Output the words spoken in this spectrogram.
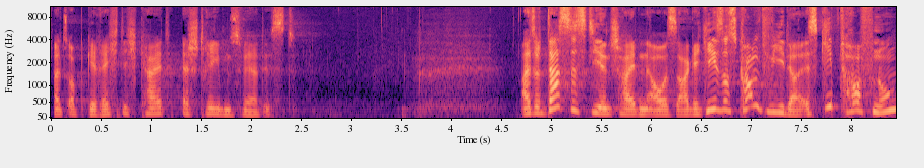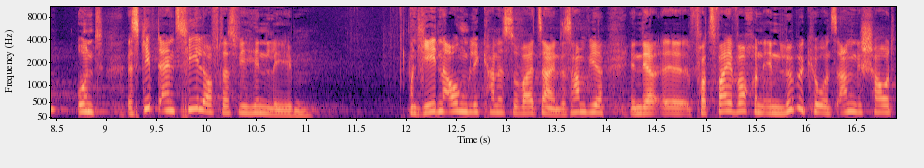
als ob Gerechtigkeit erstrebenswert ist. Also das ist die entscheidende Aussage. Jesus kommt wieder. Es gibt Hoffnung und es gibt ein Ziel, auf das wir hinleben. Und jeden Augenblick kann es soweit sein. Das haben wir der, äh, vor zwei Wochen in Lübbecke uns angeschaut.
